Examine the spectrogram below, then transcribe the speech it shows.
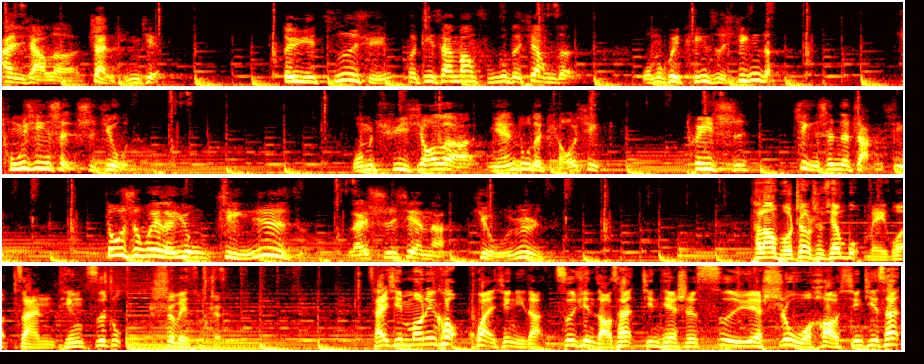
按下了暂停键。对于咨询和第三方服务的项目的，我们会停止新的，重新审视旧的。我们取消了年度的调薪，推迟晋升的涨薪，都是为了用紧日子来实现呢九日子。特朗普正式宣布美国暂停资助世卫组织。财新 Morning Call 唤醒你的资讯早餐。今天是四月十五号，星期三。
